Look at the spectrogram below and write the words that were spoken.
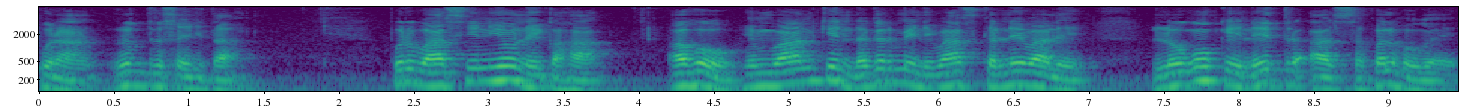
पुराण रुद्र संहिता पूर्ववासिनियों ने कहा, अहो, हिमवान के नगर में निवास करने वाले लोगों के नेत्र आज सफल हो गए।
